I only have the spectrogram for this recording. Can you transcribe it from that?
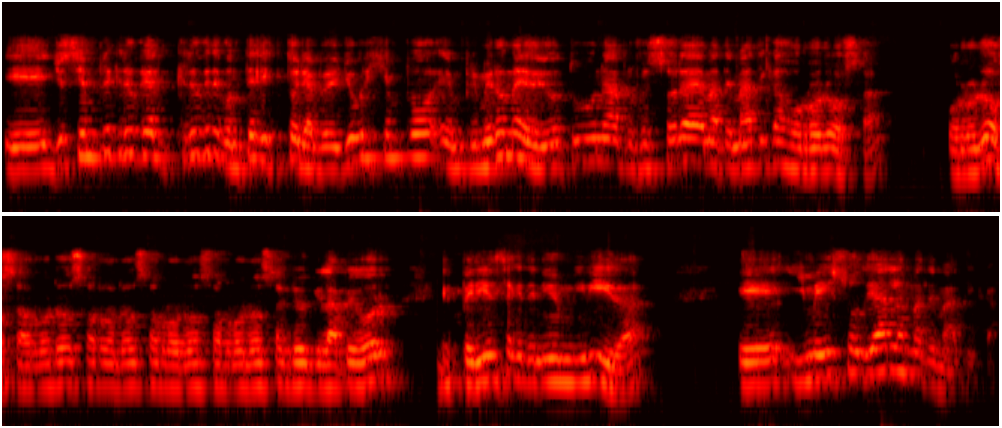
Eh, yo siempre creo que, creo que te conté la historia, pero yo, por ejemplo, en primero medio tuve una profesora de matemáticas horrorosa, horrorosa, horrorosa, horrorosa, horrorosa, horrorosa, creo que la peor experiencia que he tenido en mi vida, eh, y me hizo odiar las matemáticas.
